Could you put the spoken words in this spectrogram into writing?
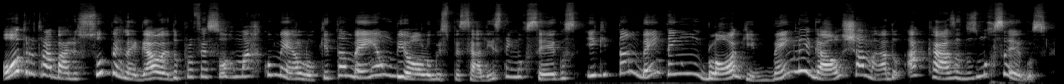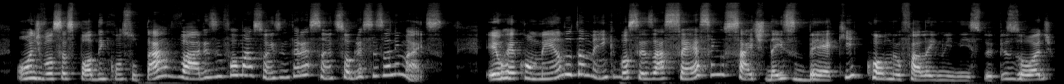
Outro trabalho super legal é do professor Marco Melo, que também é um biólogo especialista em morcegos e que também tem um blog bem legal chamado A Casa dos Morcegos, onde vocês podem consultar várias informações interessantes sobre esses animais. Eu recomendo também que vocês acessem o site da SBEC, como eu falei no início do episódio,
